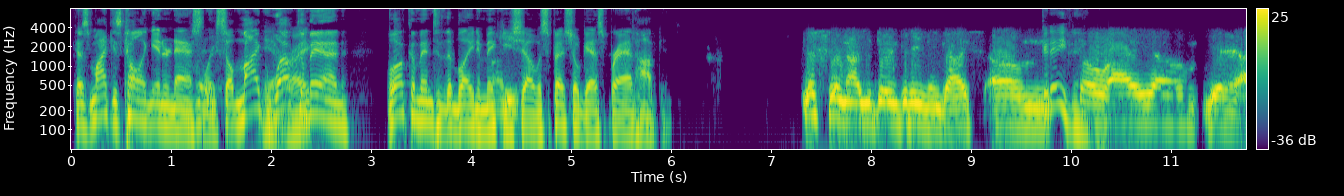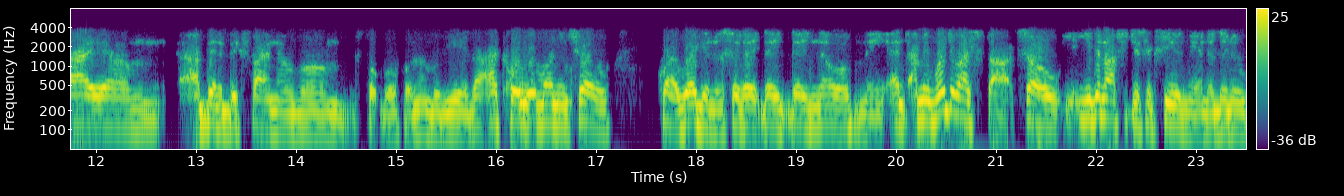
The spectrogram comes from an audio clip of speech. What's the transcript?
because Mike is calling internationally. So, Mike, Yeah, welcome right. in. Welcome into the Blaine and Mickey show with special guest Brad Hopkins. Listen, how you doing? Good evening, guys. Um, Good evening. So I, um, yeah, I, um, I've been a big fan of um, football for a number of years. I, I call your morning show quite regular, so they, they, they know of me. And I mean, where do I start? So you're gonna have to just excuse me in a little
